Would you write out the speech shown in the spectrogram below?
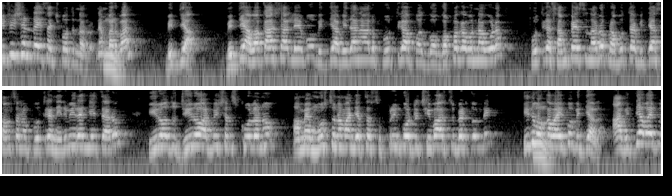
డిఫిషియెంట్ అయి చచ్చిపోతున్నారు. నెంబర్. వన్ విద్య. విద్య అవకాశాలు లేవు. విద్యా విధానాలు పూర్తిగా గొప్పగా ఉన్నా కూడా పూర్తిగా చంపేస్తున్నారు ప్రభుత్వ విద్యా సంస్థలను పూర్తిగా నిర్వీర్యం చేశారు. ఈ రోజు జీరో అడ్మిషన్ స్కూళ్ళను మేము మూస్తున్నామని చెప్తే సుప్రీంకోర్టు చివార్సు పెడుతుంది. ఇది ఒకవైపు విద్య ఆ విద్య వైపు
